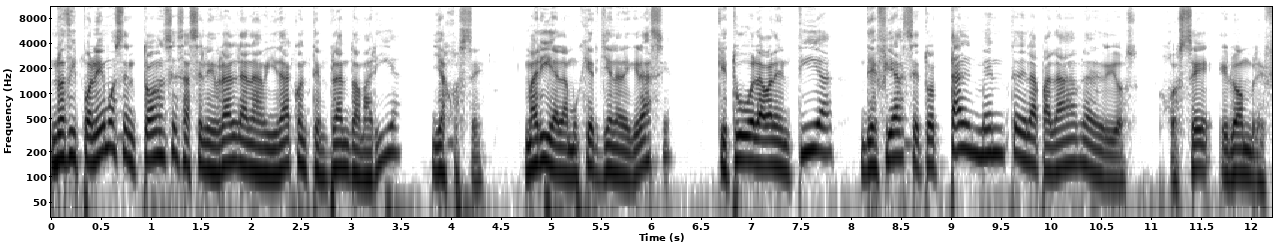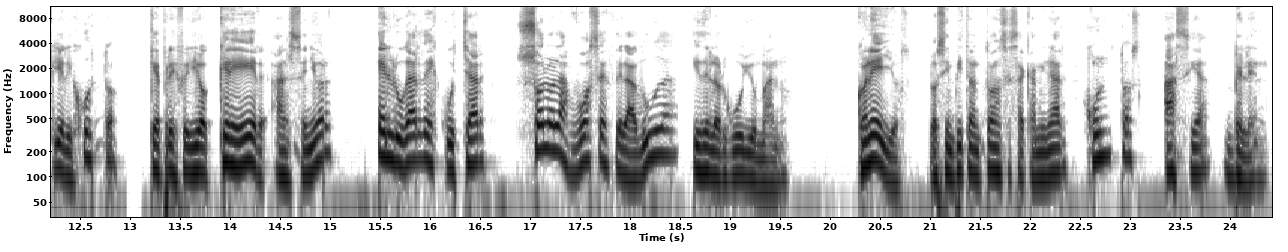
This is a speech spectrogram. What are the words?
Nos disponemos entonces a celebrar la Navidad contemplando a María y a José. María, la mujer llena de gracia, que tuvo la valentía de fiarse totalmente de la palabra de Dios. José, el hombre fiel y justo, que prefirió creer al Señor en lugar de escuchar solo las voces de la duda y del orgullo humano. Con ellos los invito entonces a caminar juntos hacia Belén.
